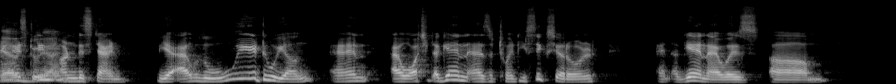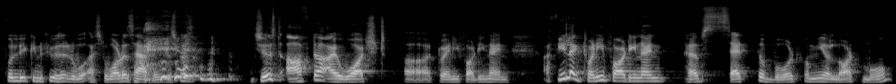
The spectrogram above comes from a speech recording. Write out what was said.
Yeah, I was I didn't young. understand. Yeah, I was way too young, and I watched it again as a 26 year old, and again I was um, fully confused as- as to what was happening. This was just after I watched uh, 2049. I feel like 2049 helps set the board for me a lot more.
